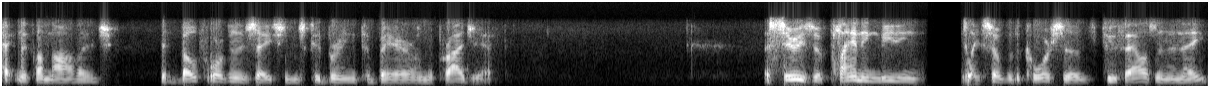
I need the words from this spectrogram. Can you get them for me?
technical knowledge that both organizations could bring to bear on the project. A series of planning meetings place over the course of 2008,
